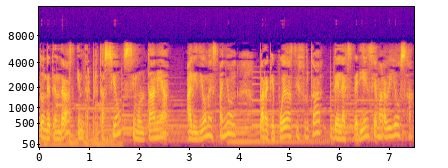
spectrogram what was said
donde tendrás interpretación simultánea al idioma español para que puedas disfrutar de la experiencia maravillosa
